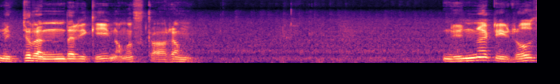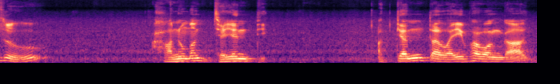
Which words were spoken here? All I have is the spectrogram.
మిత్రులందరికీ నమస్కారం. నిన్నటి రోజు హనుమత్ జయంతి. అత్యంత వైభవంగా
